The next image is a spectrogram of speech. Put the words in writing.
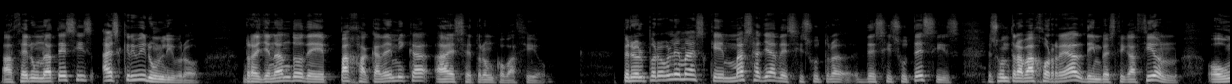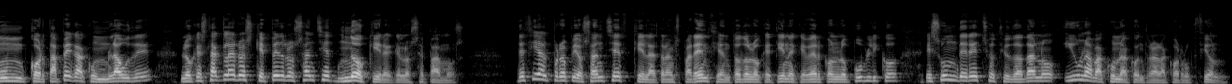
a hacer una tesis, a escribir un libro, rellenando de paja académica a ese tronco vacío. Pero el problema es que más allá de si, su de si su tesis es un trabajo real de investigación o un cortapega cum laude, lo que está claro es que Pedro Sánchez no quiere que lo sepamos. Decía el propio Sánchez que la transparencia en todo lo que tiene que ver con lo público es un derecho ciudadano y una vacuna contra la corrupción.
